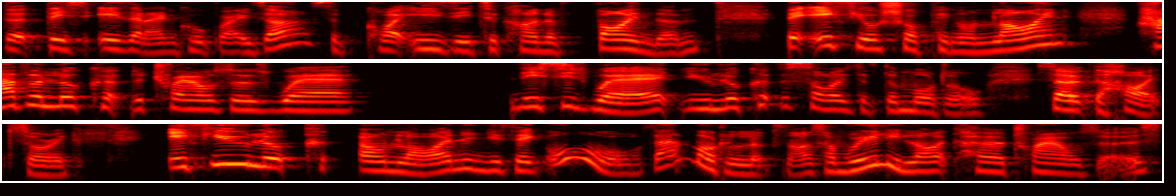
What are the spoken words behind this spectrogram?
that this is an ankle grazer. So quite easy to kind of find them. But if you're shopping online, have a look at the trousers where this is where you look at the size of the model. So the height, sorry. If you look online and you think, oh, that model looks nice, I really like her trousers,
